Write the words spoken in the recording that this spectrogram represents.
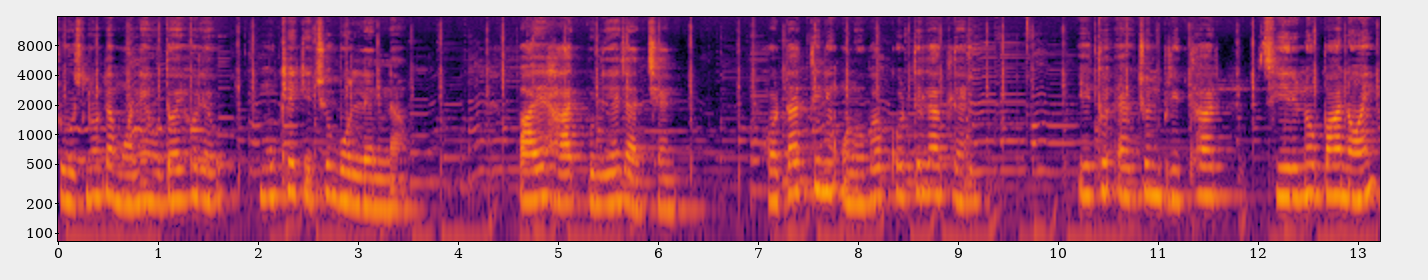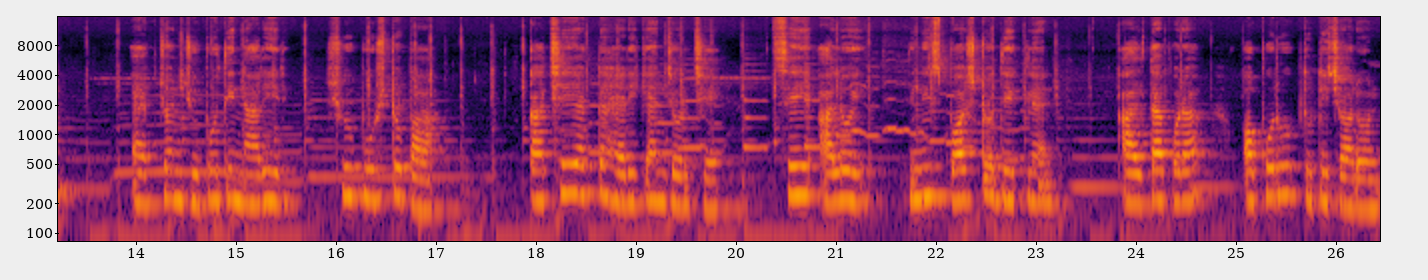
প্রশ্নটা মনে উদয় হলেও মুখে কিছু বললেন না। পায়ে হাত বুলিয়ে যাচ্ছেন। হঠাৎ তিনি অনুভব করতে লাগলেন, এ তো একজন বৃদ্ধার শীর্ণ পা নয়, একজন যুবতী নারীর সুপুষ্ট পা। কাছেই একটা হ্যারিক্যান জ্বলছে। সেই আলোয় তিনি স্পষ্ট দেখলেন আলতা পরা অপরূপ দুটি চরণ,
